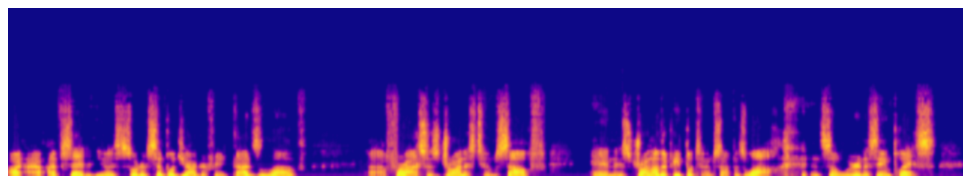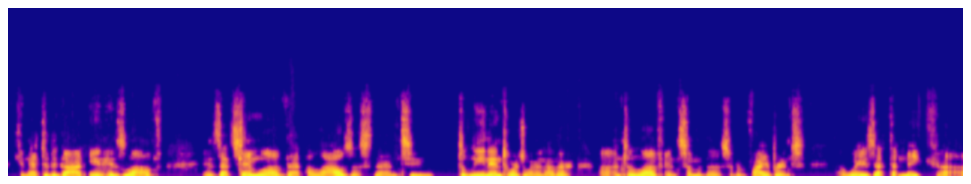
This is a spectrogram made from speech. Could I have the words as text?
I, have said, you know, it's sort of simple geography. God's love uh, for us has drawn us to himself and it's drawn other people to himself as well. and so we're in the same place, connected to God in his love. And it's that same love that allows us then to to lean in towards one another uh, and to love in some of the sort of vibrant uh, ways that, that make uh,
